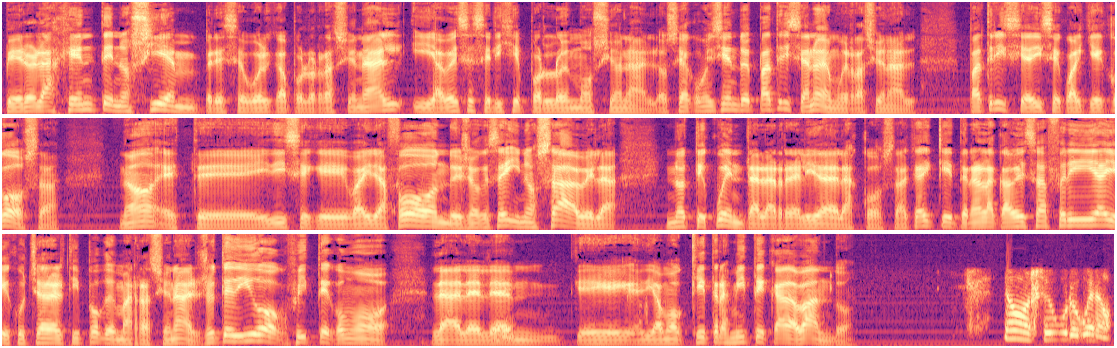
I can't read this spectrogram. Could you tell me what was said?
pero la gente no siempre se vuelca por lo racional y a veces elige por lo emocional. O sea, como diciendo, Patricia no es muy racional, Patricia dice cualquier cosa. ¿No? Este, y dice que va a ir a fondo, y yo qué sé, y no sabe, la, no te cuenta la realidad de las cosas. Acá hay que tener la cabeza fría y escuchar al tipo que es más racional. Yo te digo, viste, cómo, la, digamos, qué transmite cada bando. No, seguro, bueno,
